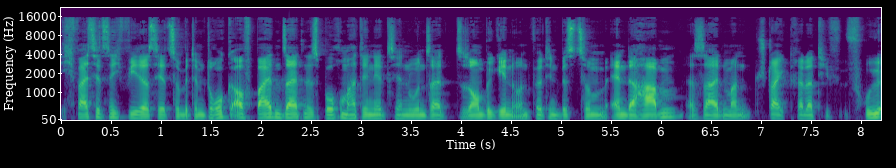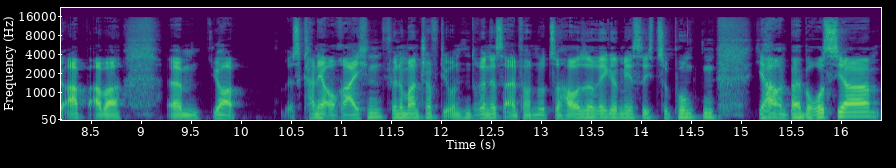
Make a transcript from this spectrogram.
ich weiß jetzt nicht, wie das jetzt so mit dem Druck auf beiden Seiten ist. Bochum hat den jetzt ja nun seit Saisonbeginn und wird ihn bis zum Ende haben. Es sei denn, man steigt relativ früh ab. Aber ähm, ja, es kann ja auch reichen für eine Mannschaft, die unten drin ist, einfach nur zu Hause regelmäßig zu punkten. Ja, und bei Borussia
